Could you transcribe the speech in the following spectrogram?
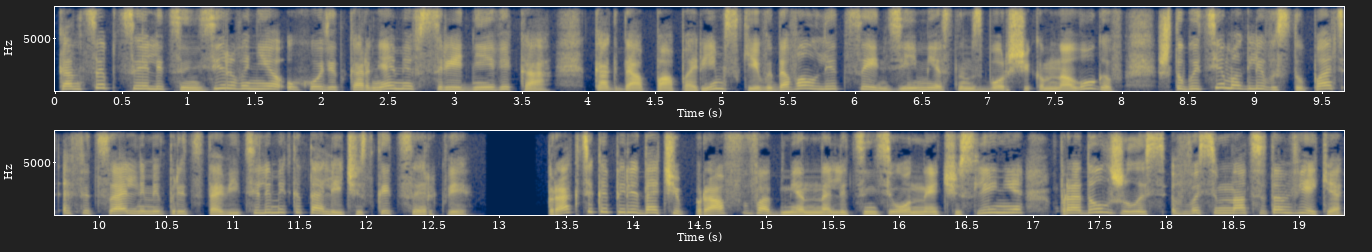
Концепция лицензирования уходит корнями в средние века, когда Папа Римский выдавал лицензии местным сборщикам налогов, чтобы те могли выступать официальными представителями католической церкви. Практика передачи прав в обмен на лицензионное числение продолжилась в XVIII веке,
